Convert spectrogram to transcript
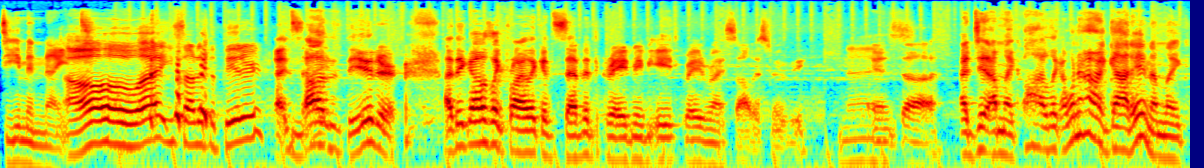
Demon Knight. Oh, what you saw it at the theater? I saw it in the theater. I think I was like probably like in seventh grade, maybe eighth grade when I saw this movie. Nice. And uh, I did. I'm like, oh, I like. I wonder how I got in. I'm like,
